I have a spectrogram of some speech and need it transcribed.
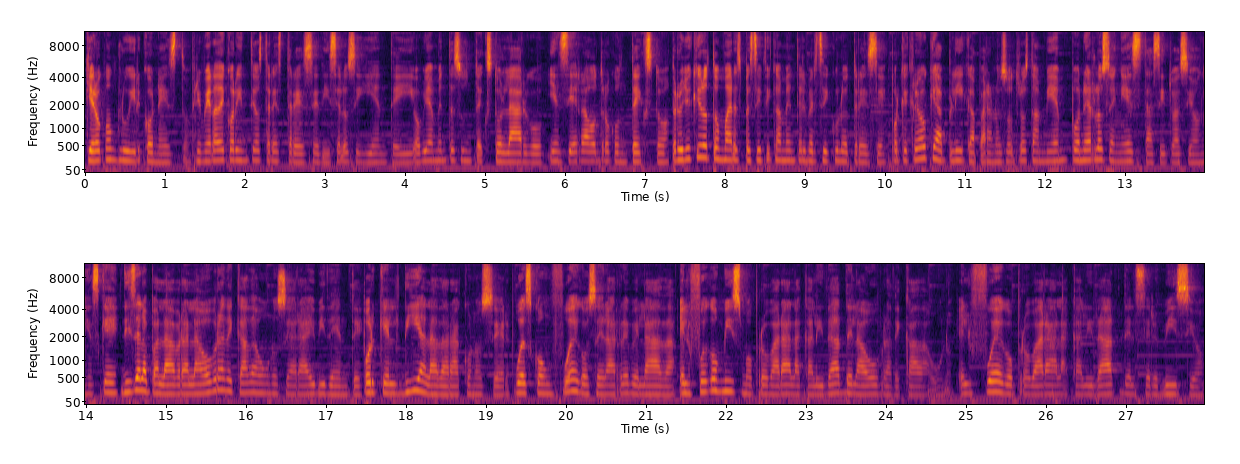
Quiero concluir con esto. Primera de Corintios 3:13 dice lo siguiente y obviamente es un texto largo y encierra otro contexto, pero yo quiero tomar específicamente el versículo 13 porque creo que aplica para nosotros también ponerlos en esta situación. Y es que dice la palabra, la obra de cada uno se hará evidente porque el día la dará a conocer, pues con fuego será revelada. El fuego mismo probará la calidad de la obra de cada uno. El fuego probará la calidad del servicio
